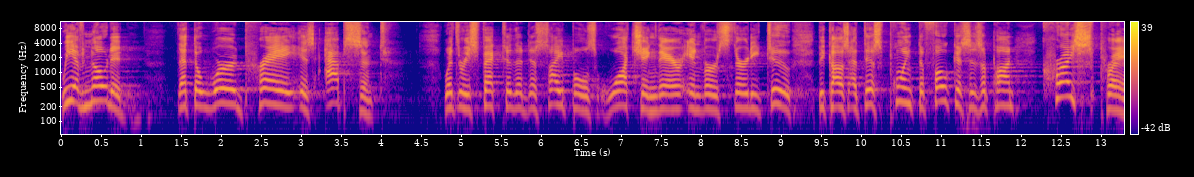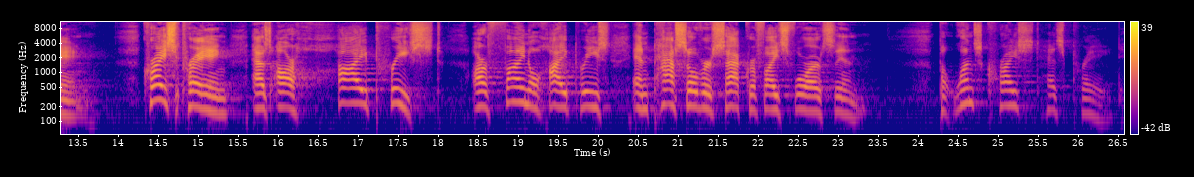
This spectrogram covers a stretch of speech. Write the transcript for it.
We have noted that the word pray is absent with respect to the disciples watching there in verse 32, because at this point the focus is upon Christ praying. Christ praying as our high priest, our final high priest and Passover sacrifice for our sin. But once Christ has prayed,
